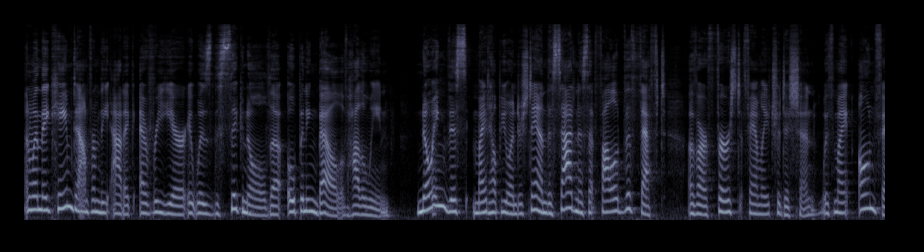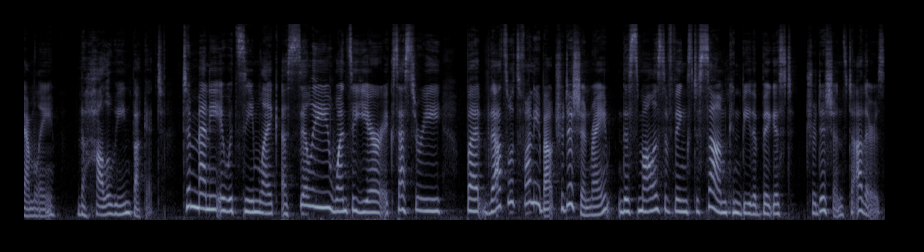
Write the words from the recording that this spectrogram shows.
And when they came down from the attic every year, it was the signal, the opening bell of Halloween. Knowing this might help you understand the sadness that followed the theft of our first family tradition with my own family, the Halloween bucket. To many, it would seem like a silly, once a year accessory, but that's what's funny about tradition, right? The smallest of things to some can be the biggest traditions to others.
